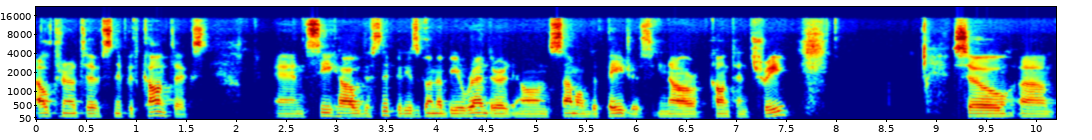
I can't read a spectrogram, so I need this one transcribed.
alternative snippet context and see how the snippet is going to be rendered on some of the pages in our content tree. So um,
